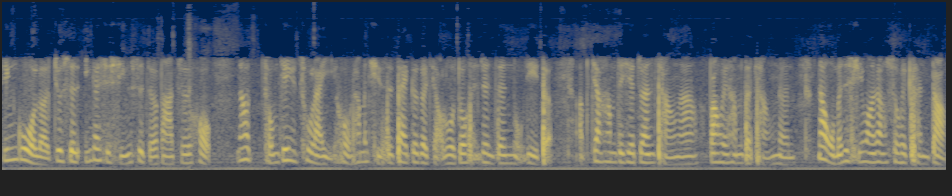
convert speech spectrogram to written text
经过了就是应该是刑事责罚之后，然后从监狱出来以后，他们其实在各个角落都很认真努力的啊，将他们这些专长啊发挥他们的长能。那我们是希望让社会看到，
